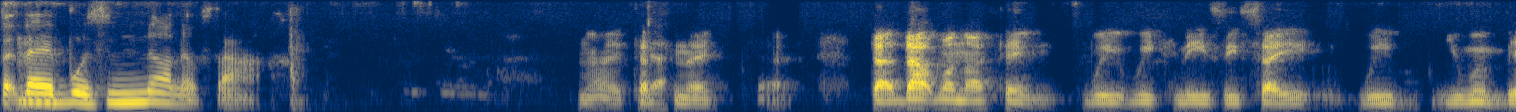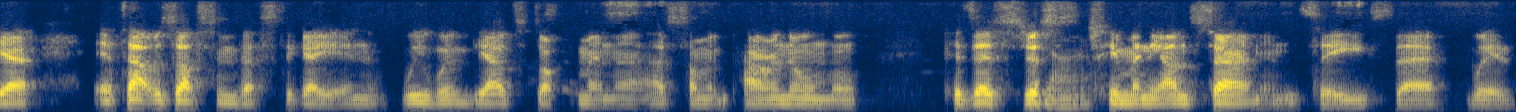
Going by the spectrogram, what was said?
But there was none of that. No, definitely. Uh, That that one, I think we, we can easily say we you wouldn't be able, if that was us investigating, we wouldn't be able to document that as something paranormal because there's just No. too many uncertainties there with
